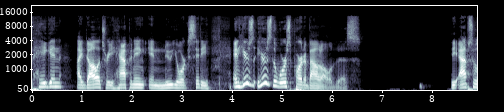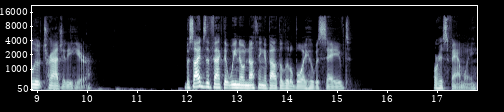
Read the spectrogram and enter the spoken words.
pagan idolatry happening in New York City. And here's here's the worst part about all of this. The absolute tragedy here. Besides the fact that we know nothing about the little boy who was saved or his family.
